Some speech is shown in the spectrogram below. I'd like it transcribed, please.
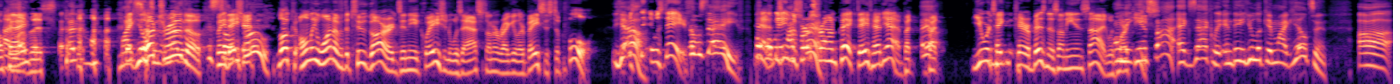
okay. I love this. Uh, uh, Mike it's Hilton, so true another, though. It's I mean, so true. Had, look, only one of the two guards in the equation was asked on a regular basis to pull. Yeah, it was, it was Dave. It was Dave. But yeah, Dave, the first round pick. Dave had yeah, but yeah. but you were taking care of business on the inside with on Maurkice. the inside, exactly. And then you look at Mike Hilton. Uh,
